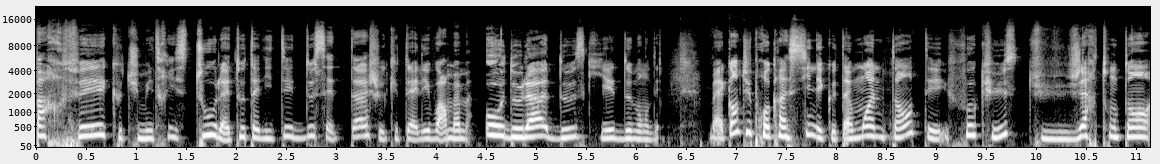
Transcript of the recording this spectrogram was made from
parfait, que tu maîtrises tout, la totalité de cette tâche, que tu es allé voir même au-delà de ce qui est demandé. Bah, quand tu procrastines et que tu as moins de temps, tu es focus, tu gères ton temps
